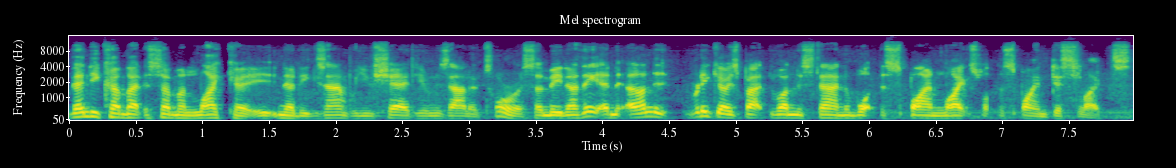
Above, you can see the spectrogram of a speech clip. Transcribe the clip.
then you come back to someone like a, you know the example you shared here in Zalatoris. I mean, I think and, and it really goes back to understanding what the spine likes, what the spine dislikes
